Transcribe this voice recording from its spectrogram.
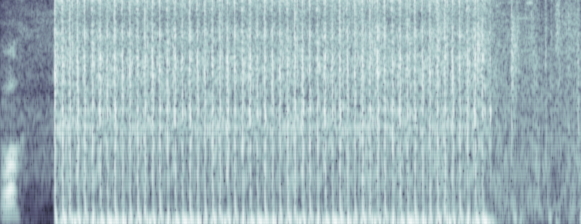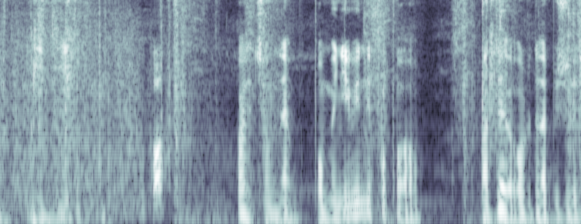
О! Попав? Пальцем в небо. По мені він не попав. А де орда біжить?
